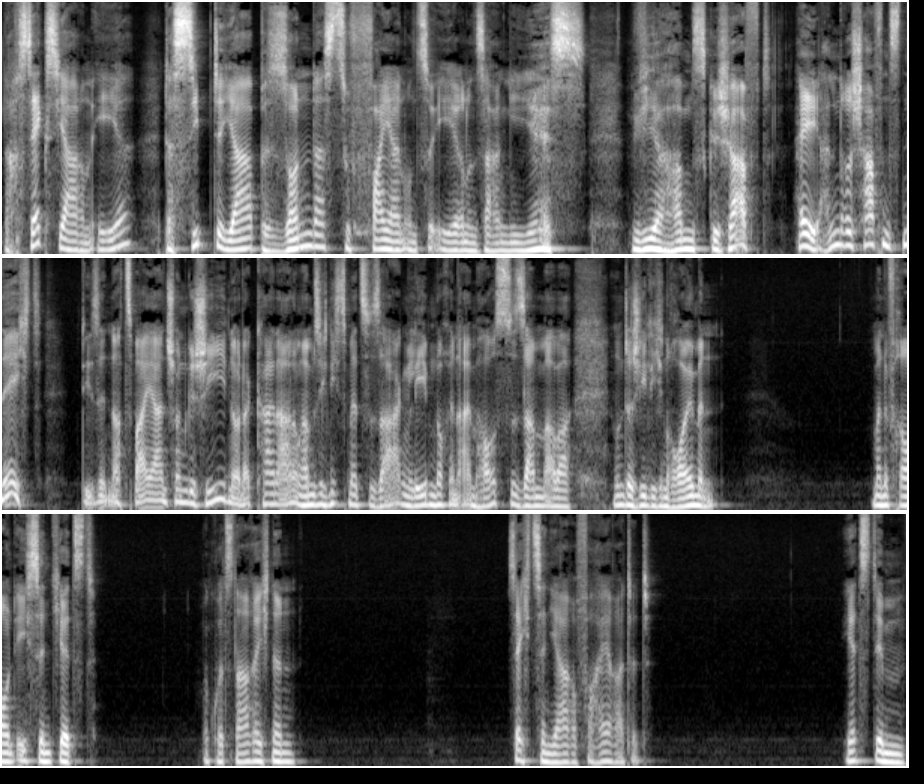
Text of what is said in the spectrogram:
Nach sechs Jahren Ehe das siebte Jahr besonders zu feiern und zu ehren und sagen, yes, wir haben's geschafft. Hey, andere schaffen's nicht. Die sind nach zwei Jahren schon geschieden oder keine Ahnung, haben sich nichts mehr zu sagen, leben noch in einem Haus zusammen, aber in unterschiedlichen Räumen. Meine Frau und ich sind jetzt, mal kurz nachrechnen, 16 Jahre verheiratet. Jetzt im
